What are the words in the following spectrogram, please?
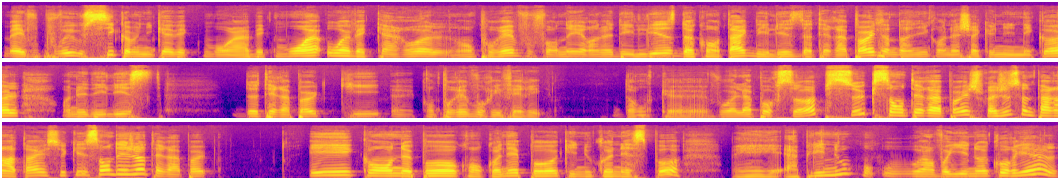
Mais vous pouvez aussi communiquer avec moi, avec moi ou avec Carole. On pourrait vous fournir, on a des listes de contacts, des listes de thérapeutes, étant donné qu'on a chacune une école, on a des listes de thérapeutes qui, euh, qu'on pourrait vous référer. Donc, euh, voilà pour ça. Puis ceux qui sont thérapeutes, je ferai juste une parenthèse, ceux qui sont déjà thérapeutes et qu'on n'a pas, qu'on ne connaît pas, qui ne nous connaissent pas, ben, appelez-nous ou, ou envoyez-nous un courriel.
